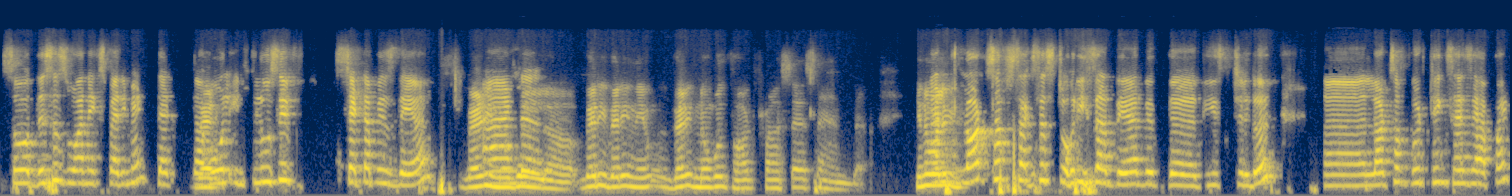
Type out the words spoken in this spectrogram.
So this is one experiment that the whole inclusive setup is there. Very and, noble, uh, uh very, very, very noble thought process. And, uh, you know, and lots of success stories are there with the, these children. Uh, lots of good things has happened.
